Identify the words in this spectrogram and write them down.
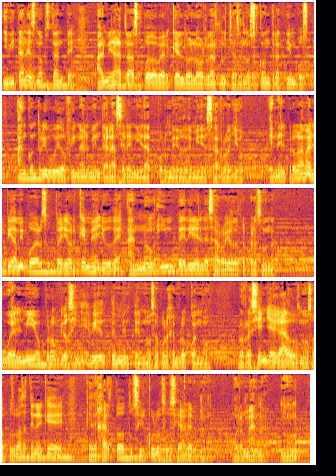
y vitales. No obstante, al mirar atrás puedo ver que el dolor, las luchas, los contratiempos han contribuido finalmente a la serenidad por medio de mi desarrollo. En el programa le pido a mi poder superior que me ayude a no impedir el desarrollo de otra persona o el mío propio, sí, evidentemente, ¿no? O sea, por ejemplo, cuando los recién llegados, ¿no? O sea, pues vas a tener que, que dejar todo tu círculo social, hermano o hermana, ¿no?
